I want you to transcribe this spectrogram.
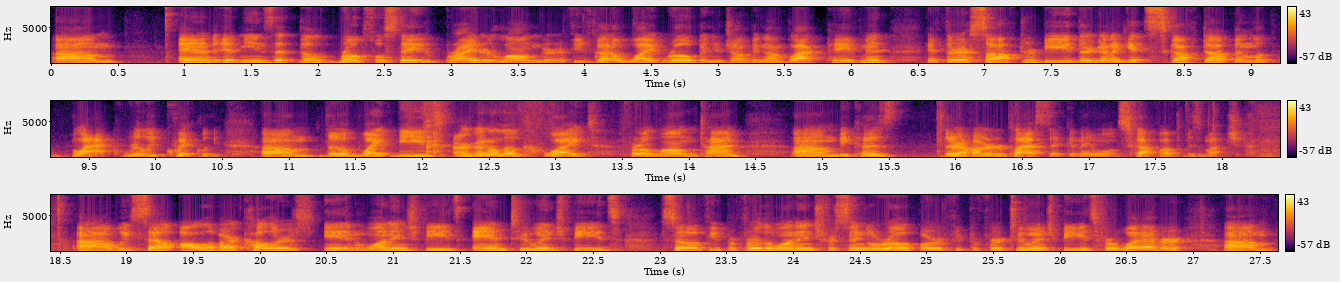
Um, and it means that the ropes will stay brighter longer. If you've got a white rope and you're jumping on black pavement, if they're a softer bead, they're going to get scuffed up and look black really quickly. Um, the white beads are going to look white for a long time um, because they're harder plastic and they won't scuff up as much. Uh, we sell all of our colors in 1 inch beads and 2 inch beads. So if you prefer the 1 inch for single rope or if you prefer 2 inch beads for whatever, um,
